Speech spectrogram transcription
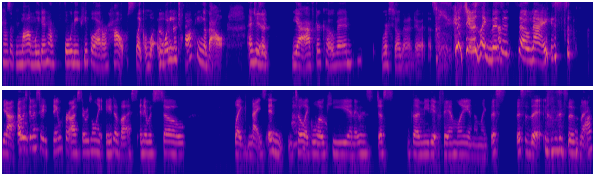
I was like, "Mom, we didn't have forty people at our house. Like, what? Oh, what are you talking about?" And she's Yeah. like, "Yeah, after COVID." We're still gonna do it this because she was like, "This is so nice." Yeah, I was gonna say same for us. There was only eight of us, and it was so like nice and so like low key, and it was just the immediate family. And I'm like, this, this is it. this is nice.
